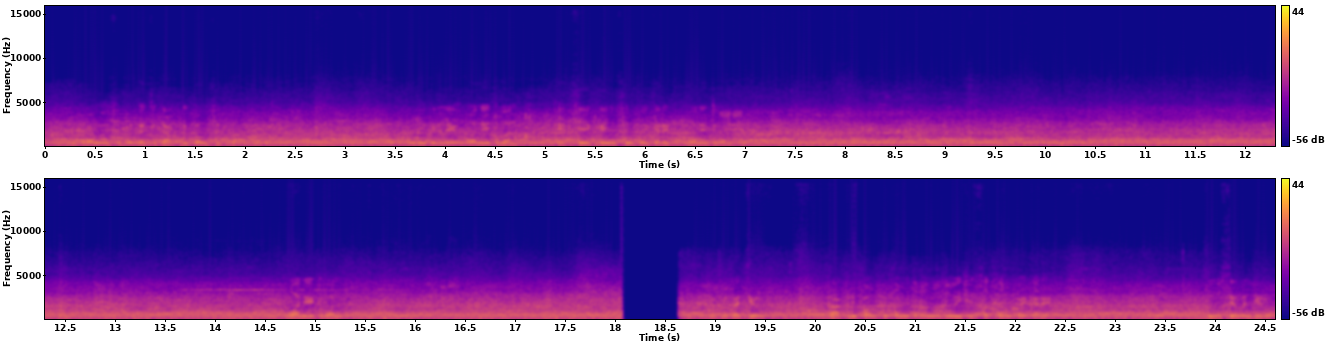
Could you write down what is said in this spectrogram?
मित्रांनो अशा प्रकारची काकडी पाहू शकता. गेलेले वन एट वन एकशे एक्क्याऐंशी रुपये crate. One eight one one eight one प्रकारची काकडी पाहू शकता मित्रांनो दोनशे सत्तर रुपये कॅरेट. टू सेवन झिरो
